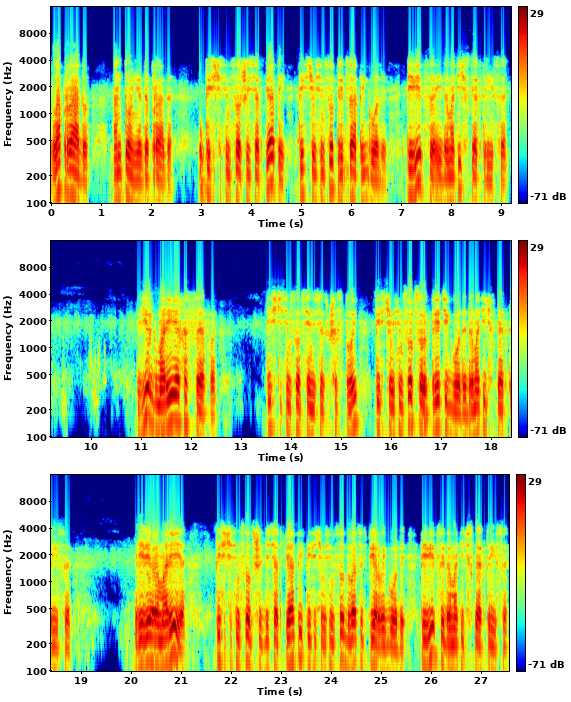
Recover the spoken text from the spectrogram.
Ла Прадо, Антонио де Прадо, 1765-1830 годы, певица и драматическая актриса. Вирг Мария Хосефа, 1776-1843 годы, драматическая актриса. Ривера Мария, 1765-1821 годы, певица и драматическая актриса.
